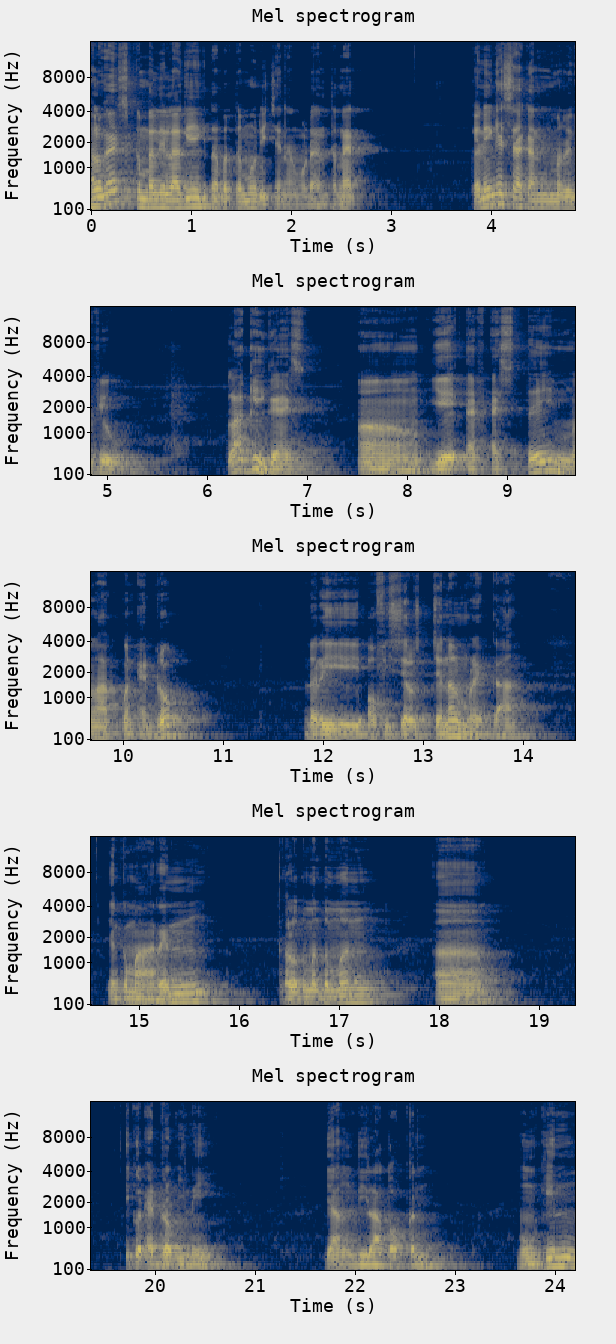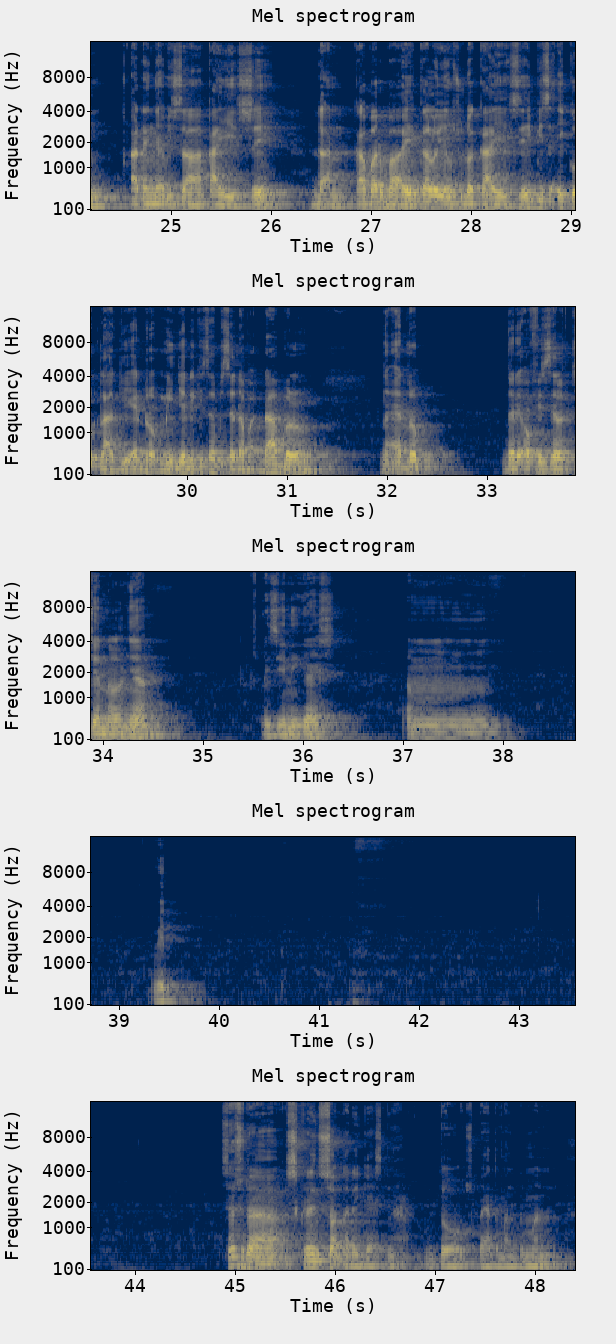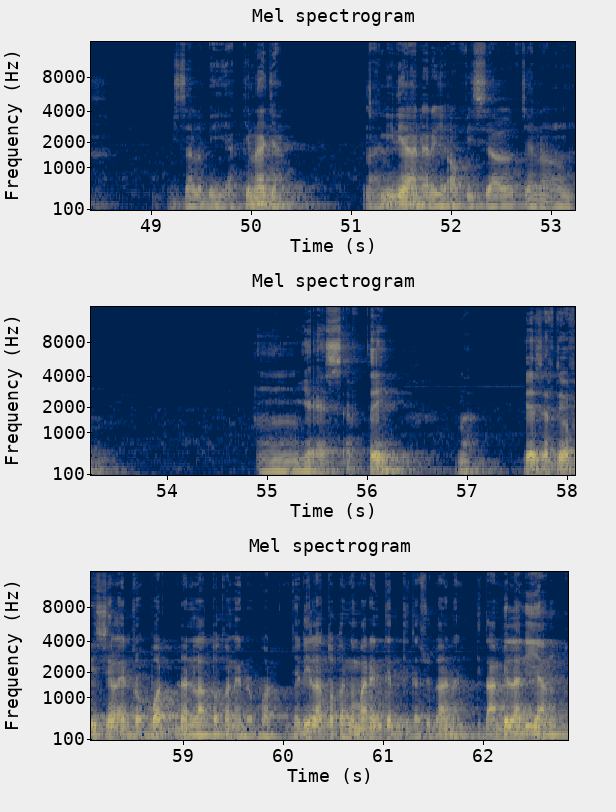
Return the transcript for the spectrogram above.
Halo guys, kembali lagi kita bertemu di channel Muda Internet. Kali ini saya akan mereview lagi guys eh, YFST melakukan airdrop dari official channel mereka yang kemarin kalau teman-teman eh, ikut airdrop ini yang di Token mungkin ada yang nggak bisa KIC dan kabar baik kalau yang sudah KIC bisa ikut lagi airdrop ini jadi kita bisa dapat double. Nah airdrop dari official channelnya di sini guys. Um, wait. Saya sudah screenshot tadi guys. Nah untuk supaya teman-teman bisa lebih yakin aja. Nah ini dia dari official channel um, YSFT nah YSFT official airdrop bot dan Latokan airdrop bot. Jadi Latokan kemarin kan kita sudah nah, kita ambil lagi yang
